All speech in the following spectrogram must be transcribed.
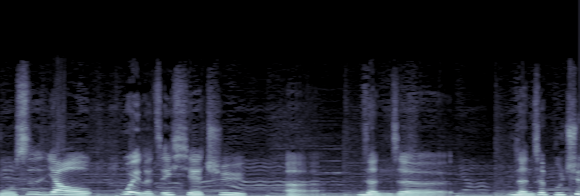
我是要为了这些去呃忍着忍着不去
